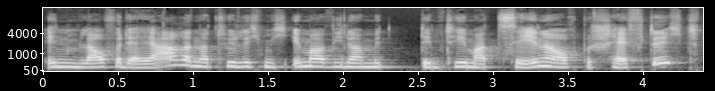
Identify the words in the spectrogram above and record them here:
im Laufe der Jahre natürlich mich immer wieder mit dem Thema Zähne auch beschäftigt,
